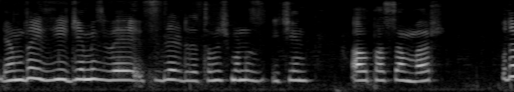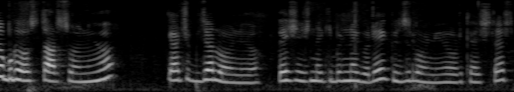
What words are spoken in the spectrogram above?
Yanımda izleyeceğimiz ve sizlerle de tanışmanız için Alparslan var. Bu da Brawl Stars oynuyor. Gerçi güzel oynuyor. 5 yaşındaki birine göre güzel oynuyor arkadaşlar.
